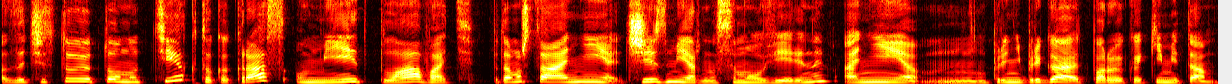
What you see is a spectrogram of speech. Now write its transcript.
зачастую тонут те, кто как раз умеет плавать потому что они чрезмерно самоуверены, они пренебрегают порой какими-то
